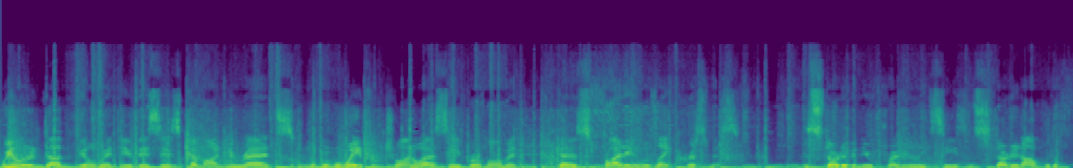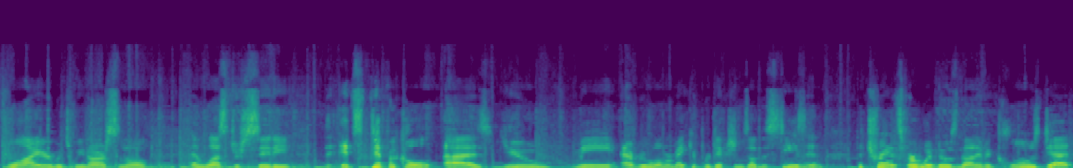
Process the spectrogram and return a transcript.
Wheeler and Dunfield with you. This is Come On You Reds. We'll move away from Toronto SC for a moment because Friday was like Christmas. The start of a new Premier League season started off with a flyer between Arsenal and Leicester City. It's difficult as you, me, everyone, we're making predictions on the season. The transfer window's not even closed yet,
